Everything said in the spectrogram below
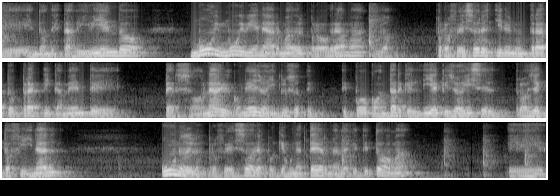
en donde estás viviendo. Muy, muy bien armado el programa. Los profesores tienen un trato prácticamente personal con ellos. Incluso te, te puedo contar que el día que yo hice el proyecto final, uno de los profesores, porque es una terna la que te toma, eh,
